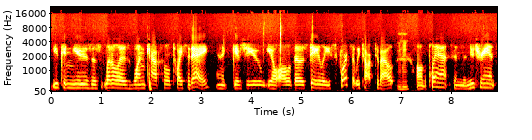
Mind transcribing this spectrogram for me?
you can use as little as one capsule twice a day, and it gives you, you know, all of those daily supports that we talked about, mm-hmm. all the plants and the nutrients.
